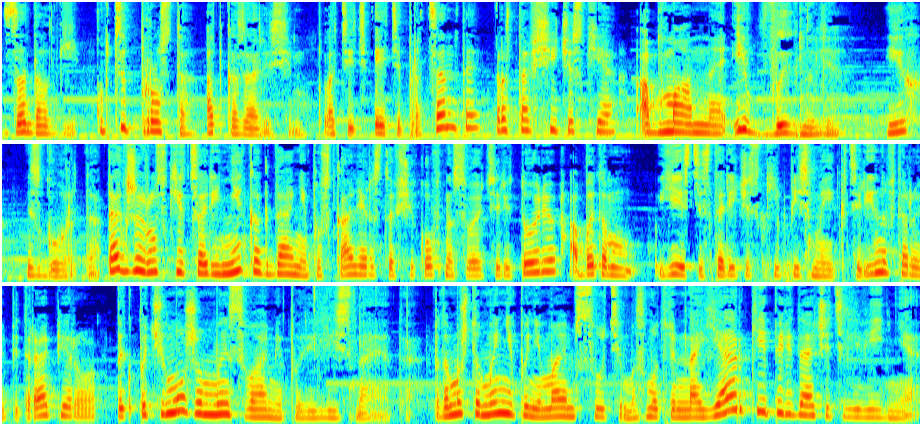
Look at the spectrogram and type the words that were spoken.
за долги. Купцы просто отказались им платить эти проценты ростовщические, обманные, и выгнали их из города. Также русские цари никогда не пускали ростовщиков на свою территорию. Об этом есть исторические письма Екатерины II, Петра I. Так почему же мы с вами повелись на это? Потому что мы не понимаем сути. Мы смотрим на яркие передачи телевидения,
